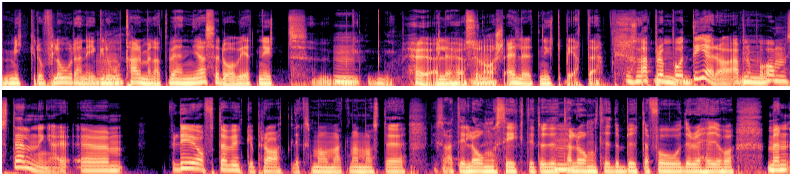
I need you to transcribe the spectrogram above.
mikrofloran i Mm. grovtarmen att vänja sig då vid ett nytt Mm. hö eller hösilage eller ett nytt bete. Så- Apropå Mm. det då, apropå Mm. omställningar. ehm, För det är ofta mycket prat liksom om att man måste, liksom, att det är långsiktigt och det tar lång tid att byta foder och hej och hå. Men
